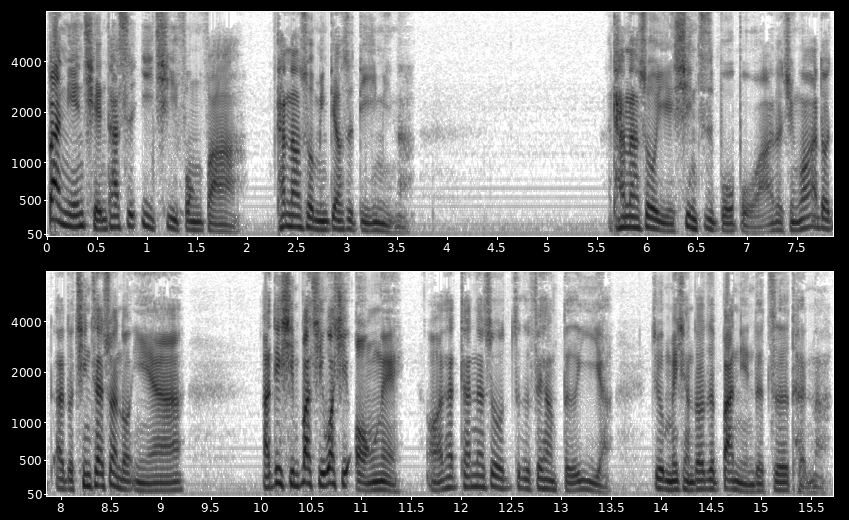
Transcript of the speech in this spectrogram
半年前他是意气风发，他那时候民调是第一名啊，他那时候也兴致勃勃啊，的情况啊都啊都青菜蒜都赢啊，啊第新八七我是王哎哦，他他那时候这个非常得意啊。就没想到这半年的折腾呐、啊，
